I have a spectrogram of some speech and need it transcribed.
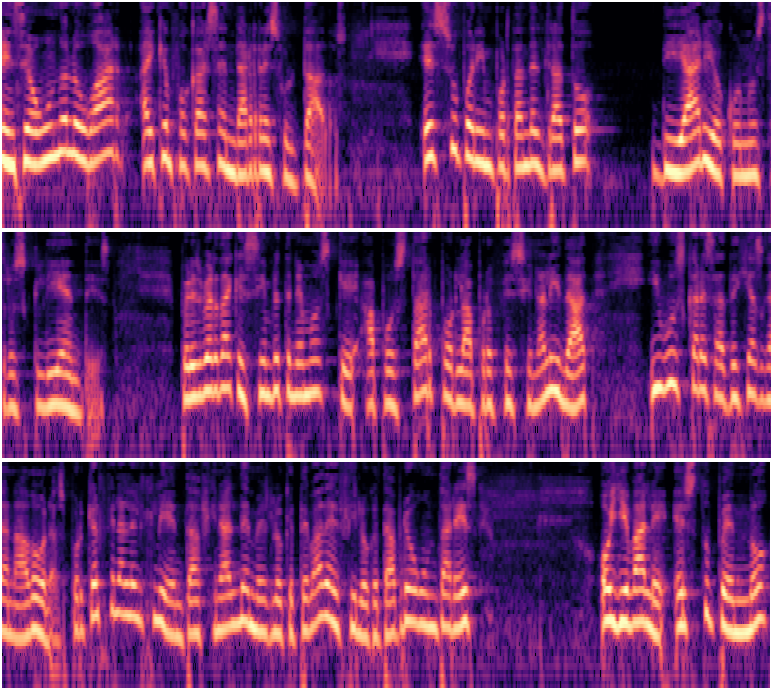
En segundo lugar, hay que enfocarse en dar resultados. Es súper importante el trato diario con nuestros clientes. Pero es verdad que siempre tenemos que apostar por la profesionalidad y buscar estrategias ganadoras, porque al final el cliente, a final de mes, lo que te va a decir, lo que te va a preguntar es, oye, vale, estupendo,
